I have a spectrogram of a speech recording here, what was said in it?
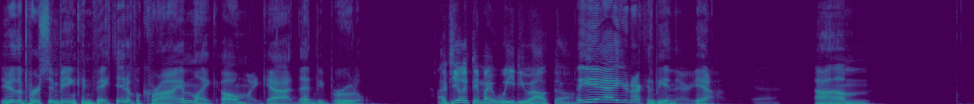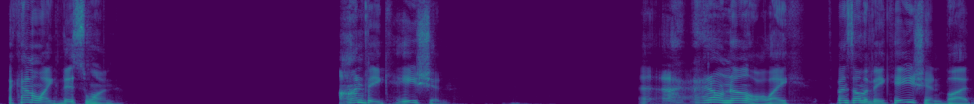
you're the person being convicted of a crime. Like, oh my god, that'd be brutal. I feel like they might weed you out though. Yeah, you're not going to be in there. Yeah. Yeah. Um, I kind of like this one. On vacation. I, I- I don't know. Like, it depends on the vacation, but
